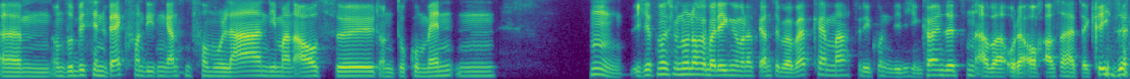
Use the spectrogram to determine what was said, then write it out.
Ähm, und so ein bisschen weg von diesen ganzen Formularen, die man ausfüllt und Dokumenten. Hm, ich, jetzt muss ich mir nur noch überlegen, wie man das Ganze über Webcam macht, für die Kunden, die nicht in Köln sitzen, aber oder auch außerhalb der Krise.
